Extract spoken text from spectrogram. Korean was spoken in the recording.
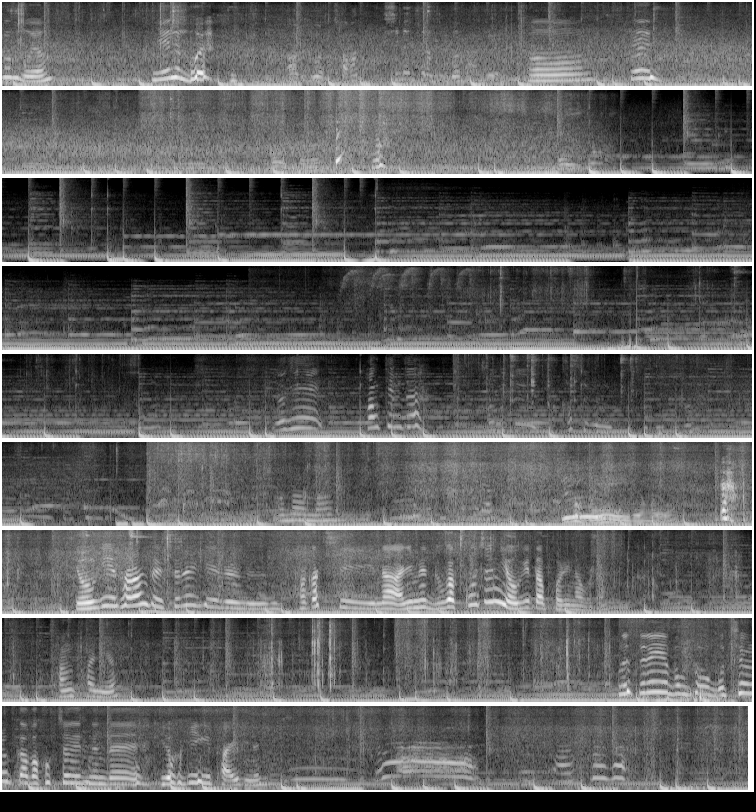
이건 뭐야? 얘는 뭐야? 아 그거 자막 시멘트랑 묻어서 안 돼요. 어, 응. 여 바카스는 어마어마 이거 왜 이런 거예요? 여기 사람들이 쓰레기를 다 같이나 아니면 누가 꾸준히 여기다 버리나 보다 장판이야? 오늘 쓰레기 봉투 못 채울까봐 걱정했는데 여기 다 있네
